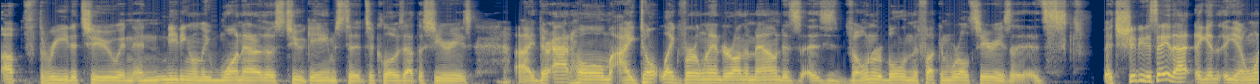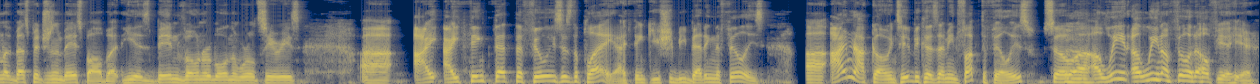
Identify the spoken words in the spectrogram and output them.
up three to two and, and needing only one out of those two games to, to close out the series. Uh, they're at home. I don't like Verlander on the mound as, as he's vulnerable in the fucking World Series. It's it's shitty to say that again, you know, one of the best pitchers in baseball, but he has been vulnerable in the World Series. Uh, I I think that the Phillies is the play. I think you should be betting the Phillies. Uh, I'm not going to because I mean, fuck the Phillies. So uh, I'll lean I'll lean on Philadelphia here.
